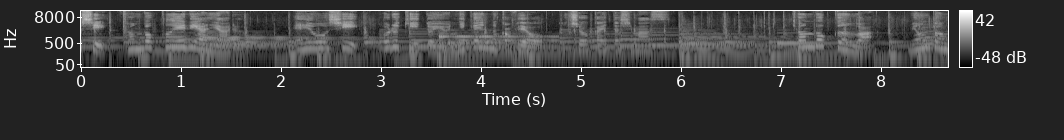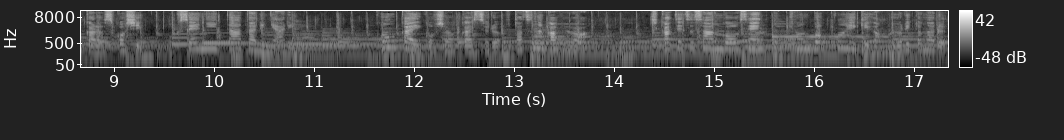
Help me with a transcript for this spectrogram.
ル市キョンボックンエリアにある AOC ホルキーという2軒のカフェをご紹介いたします。キョンボックンはミョンドンから少し北西に行った辺りにあり今回ご紹介する2つのカフェは地下鉄3号線キョンボックン駅が最寄りとなる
